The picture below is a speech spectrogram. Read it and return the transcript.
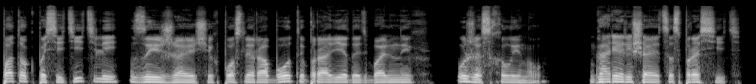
Поток посетителей, заезжающих после работы проведать больных, уже схлынул. Гарри решается спросить.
